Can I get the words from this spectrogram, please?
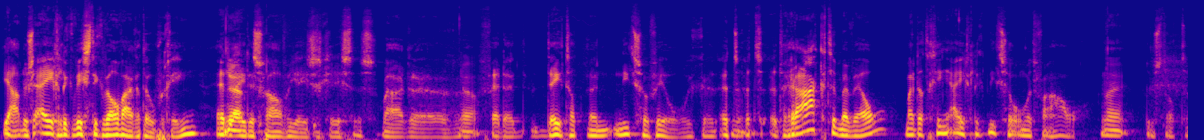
Ja, dus eigenlijk wist ik wel waar het over ging. Het ja. leidersverhaal van Jezus Christus. Maar ja. verder deed dat me niet zoveel. Ik, het, het, het, het, raakte me wel, maar dat ging eigenlijk niet zo om het verhaal. Nee. Dus dat...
